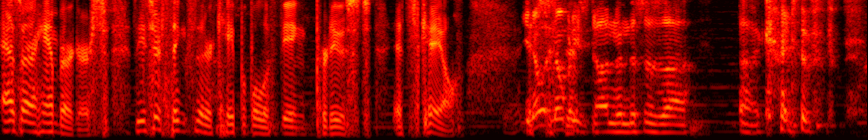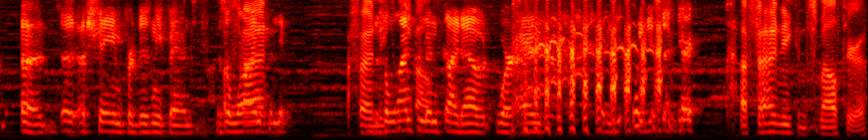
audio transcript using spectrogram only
as are hamburgers. These are things that are capable of being produced at scale. You know what just nobody's done, and this is uh, uh, kind of uh, a a shame for Disney fans. There's a A line phone from A there's a line from Inside Out where Ang- what did you- what did you say, Gary? through. a phone you can smell through.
